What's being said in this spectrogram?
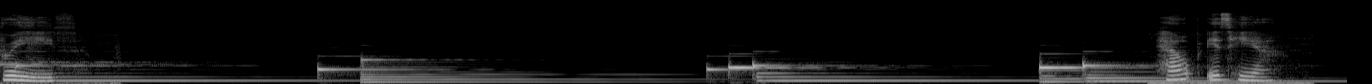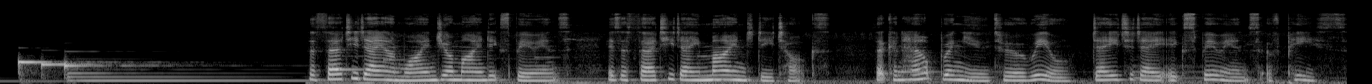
Breathe. Help is here. The 30 day Unwind Your Mind experience is a 30 day mind detox that can help bring you to a real day to day experience of peace.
